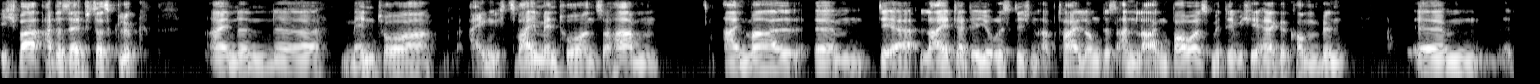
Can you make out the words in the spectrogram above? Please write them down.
ich war, hatte selbst das Glück, einen äh, Mentor, eigentlich zwei Mentoren zu haben. Einmal ähm, der Leiter der juristischen Abteilung des Anlagenbauers, mit dem ich hierher gekommen bin, ähm,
